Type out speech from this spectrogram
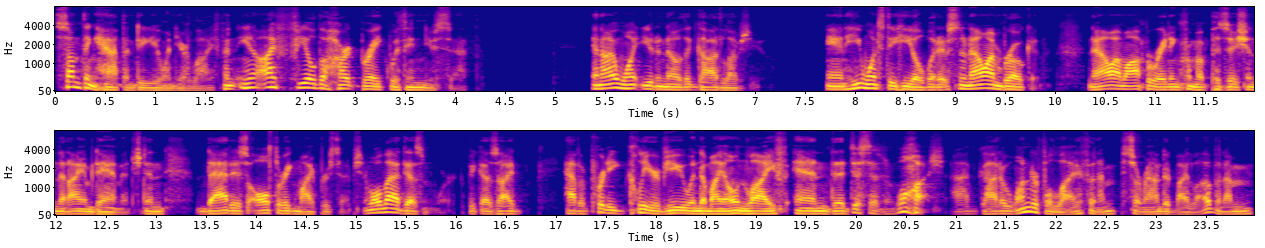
Something happened to you in your life. And, you know, I feel the heartbreak within you, Seth. And I want you to know that God loves you. and he wants to heal what it. So now I'm broken. Now I'm operating from a position that I am damaged, and that is altering my perception. Well, that doesn't work because I have a pretty clear view into my own life, and it just doesn't wash. I've got a wonderful life, and I'm surrounded by love, and I'm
